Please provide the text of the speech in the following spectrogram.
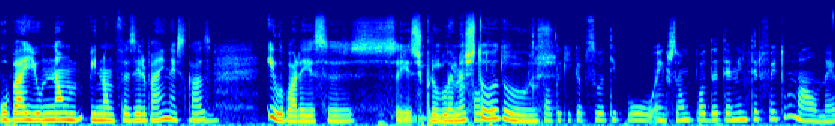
o bem e o não e não fazer bem, neste caso, e levar a esses, a esses E- e problemas ressalto aqui- todos. ressalto aqui que a pessoa, tipo, em questão pode até nem ter feito mal, né?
